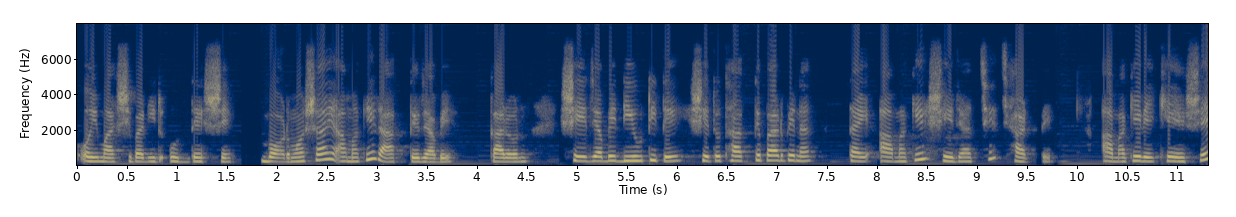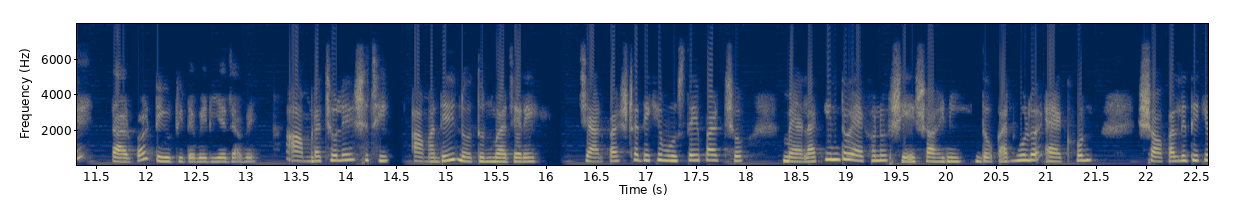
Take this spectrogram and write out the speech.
ওই মাসি বাড়ির উদ্দেশ্যে। বর্মশাই আমাকে রাখতে যাবে, কারণ সে যাবে ডিউটিতে, সে তো থাকতে পারবে না, তাই আমাকে সে যাচ্ছে ছাড়তে। আমাকে রেখে এসে তারপর ডিউটিতে বেরিয়ে যাবে। আমরা চলে এসেছি আমাদের নতুন বাজারে। চারপাশটা দেখে বুঝতেই পারছ, মেলা কিন্তু এখনও শেষ হয়নি। দোকানগুলো এখন সকালের দিকে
